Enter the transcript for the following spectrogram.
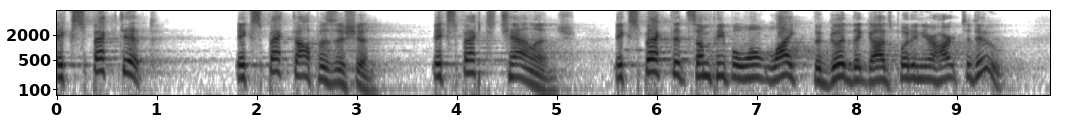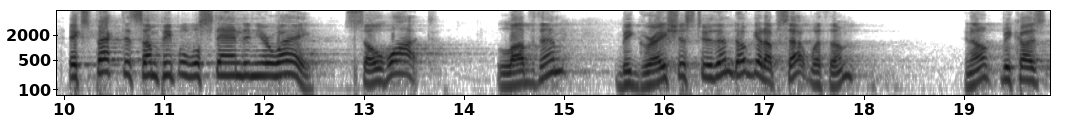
Expect it. Expect opposition. Expect challenge. Expect that some people won't like the good that God's put in your heart to do. Expect that some people will stand in your way. So what? Love them, be gracious to them, don't get upset with them. You know, because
